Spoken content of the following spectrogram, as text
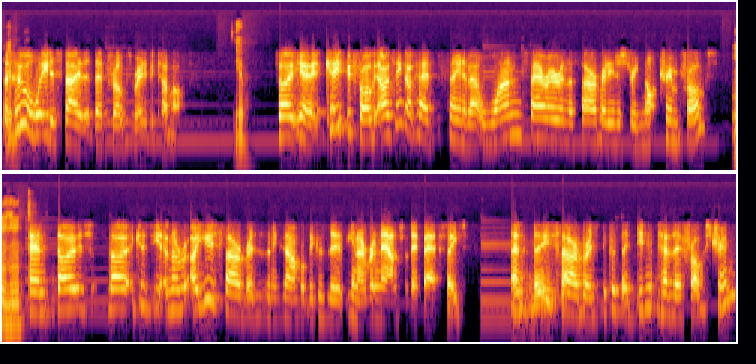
But who are we to say that that frog's ready to come off? Yep. So yeah, keep your frog. I think I've had seen about one farrier in the thoroughbred industry not trim frogs, hmm and those though because and I use thoroughbreds as an example because they're you know renowned for their bad feet. And these thoroughbreds, because they didn't have their frogs trimmed,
